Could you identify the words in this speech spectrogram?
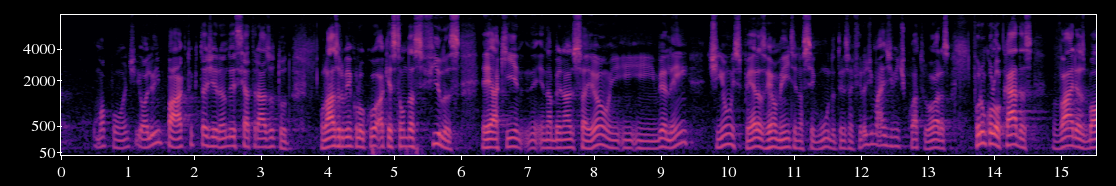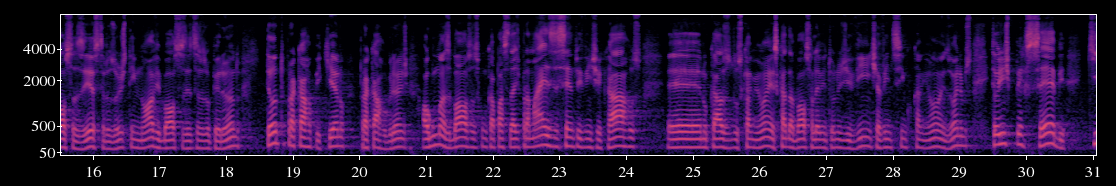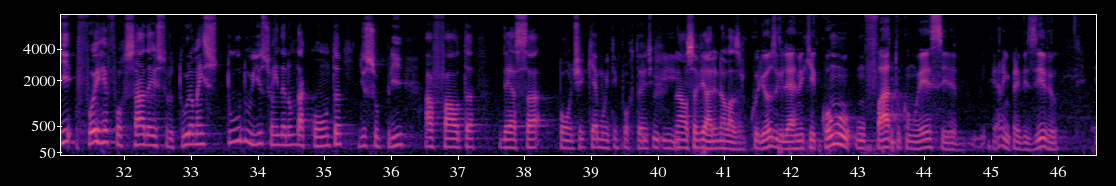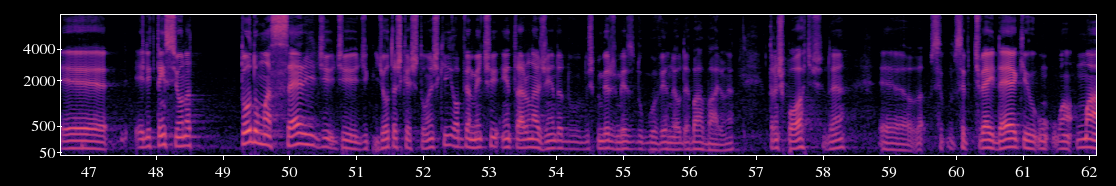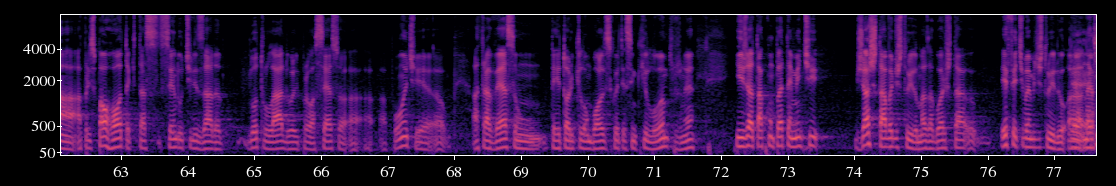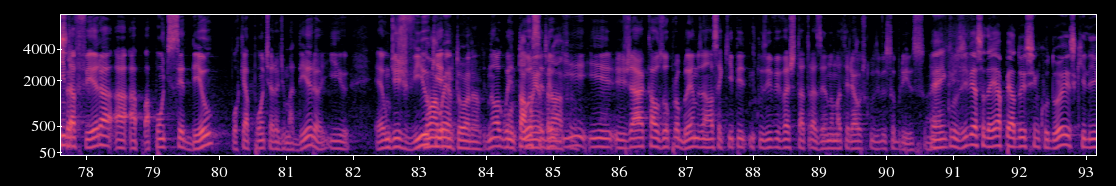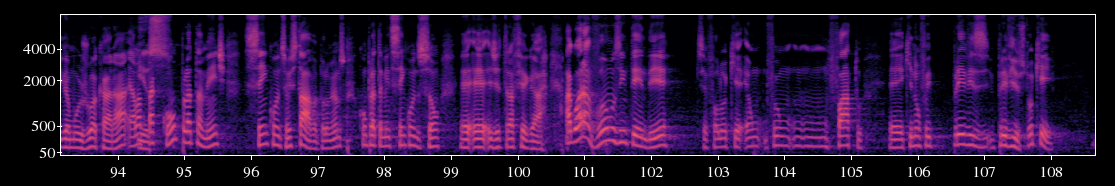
uma ponte e olha o impacto que está gerando esse atraso todo. O Lázaro bem colocou a questão das filas. É, aqui na Bernardo Saião, em, em Belém, tinham esperas realmente na segunda, terça-feira de mais de 24 horas. Foram colocadas várias balsas extras, hoje tem nove balsas extras operando, tanto para carro pequeno, para carro grande, algumas balsas com capacidade para mais de 120 carros. É, no caso dos caminhões, cada balsa leva em torno de 20 a 25 caminhões, ônibus. Então a gente percebe que foi reforçada a estrutura, mas tudo isso ainda não dá conta de suprir a falta dessa ponte, que é muito importante e, na alça viária, né, Lázaro? Curioso, Guilherme, que como um fato como esse, que era imprevisível, é, ele tensiona toda uma série de, de, de, de, outras questões que, obviamente, entraram na agenda do, dos primeiros meses do governo Helder Barbalho. Né? Transportes, né? É, se você tiver a ideia que uma, uma, a principal rota que está sendo utilizada do outro lado para o acesso à, à, à ponte é, a, atravessa um território quilombola de 55 quilômetros, né? e já está completamente já estava destruído, mas agora está efetivamente destruído. É, na quinta-feira, a, a, a ponte cedeu, porque a ponte era de madeira e é um desvio não que aguentou, né? não aguentou, cedeu, e, e, e, já causou problemas. A nossa equipe, inclusive, vai estar trazendo um material exclusivo sobre isso. Né? É, inclusive essa daí é a PA 252 que liga Moju a Cará, ela está completamente sem condição, estava pelo menos completamente sem condição é, é, de trafegar. Agora vamos entender. Você falou que é um, foi um, um, um fato é, que não foi previs, previsto. Ok,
